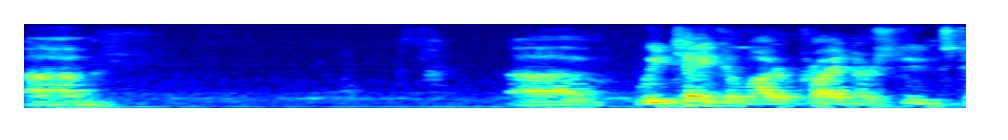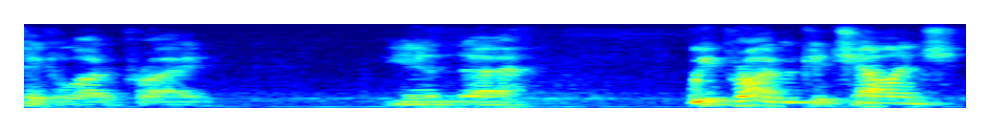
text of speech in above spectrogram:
Um, uh, we take a lot of pride, and our students take a lot of pride in, uh, we probably could challenge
